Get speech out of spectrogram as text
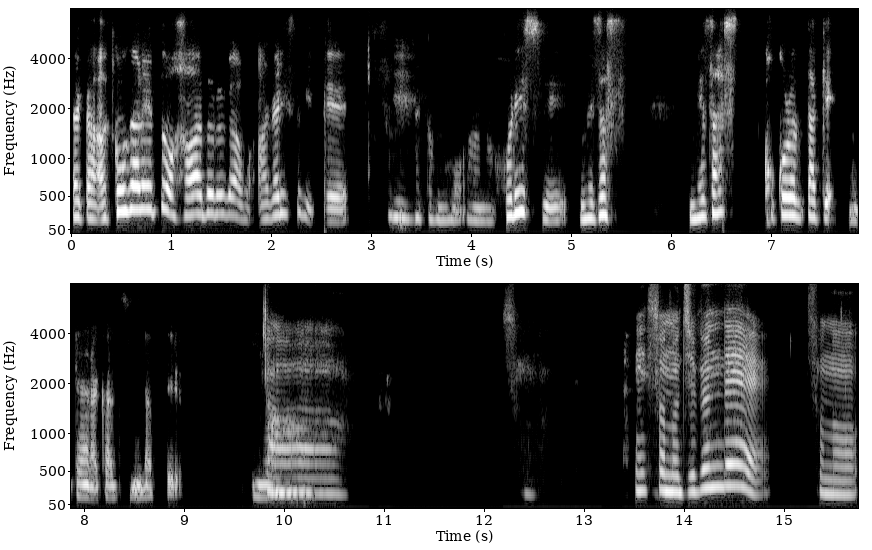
なんか憧れとハードルがもう上がりすぎてうんなんかもうあの堀市目指す目指す心だけみたいな感じになってる。今あえ、その自分で、その、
